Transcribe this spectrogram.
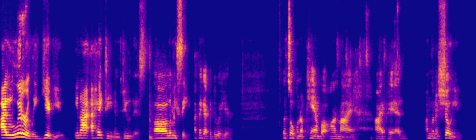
i literally give you you know I, I, hate to even do this. Uh let me see. I think i could do it here. Let's open up canva on my ipad. I'm going to show you.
